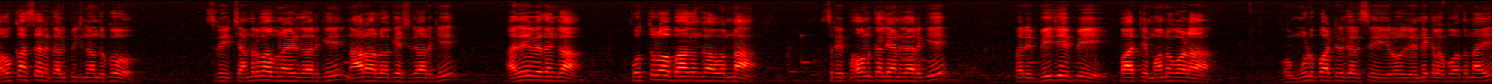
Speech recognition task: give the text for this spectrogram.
అవకాశాన్ని కల్పించినందుకు శ్రీ చంద్రబాబు నాయుడు గారికి నారా లోకేష్ గారికి అదేవిధంగా పొత్తులో భాగంగా ఉన్న శ్రీ పవన్ కళ్యాణ్ గారికి మరి బీజేపీ పార్టీ మొన్న కూడా ఓ మూడు పార్టీలు కలిసి ఈరోజు ఎన్నికలకు పోతున్నాయి.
